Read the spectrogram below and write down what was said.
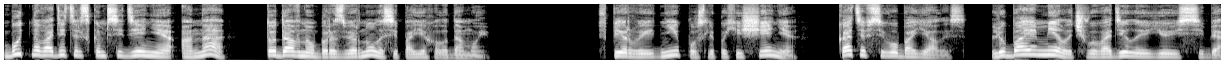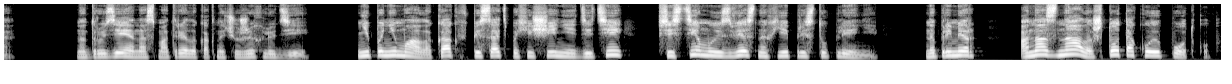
Будь на водительском сиденье она, то давно бы развернулась и поехала домой. В первые дни после похищения Катя всего боялась. Любая мелочь выводила ее из себя. На друзей она смотрела как на чужих людей. Не понимала, как вписать похищение детей в систему известных ей преступлений. Например, она знала, что такое подкуп.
